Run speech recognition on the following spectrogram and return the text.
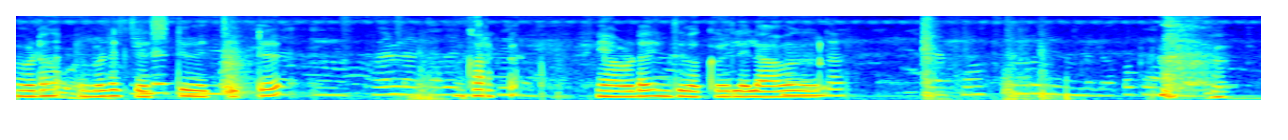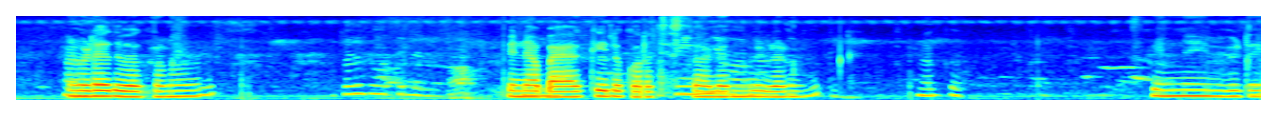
ഇവിടെ ഇവിടെ ജസ്റ്റ് വെച്ചിട്ട് കറക്റ്റ് ഇനി അവിടെ ഇത് വെക്കില്ല ലാവ കയറും ഇവിടെ ഇത് വെക്കണം. പിന്നെ ബാക്കിൽ കുറച്ച് സ്ഥലം വിടണം. പിന്നെ ഇവിടെ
